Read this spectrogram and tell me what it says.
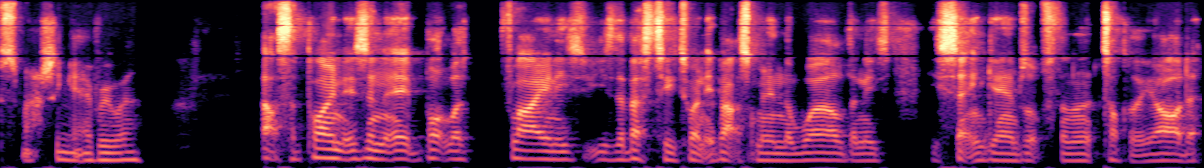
smashing it everywhere. That's the point, isn't it? Buttler flying. He's he's the best T20 batsman in the world, and he's he's setting games up for them at the top of the order.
